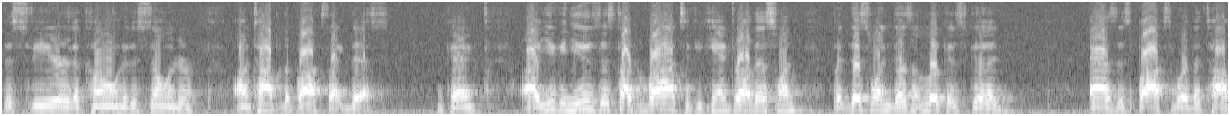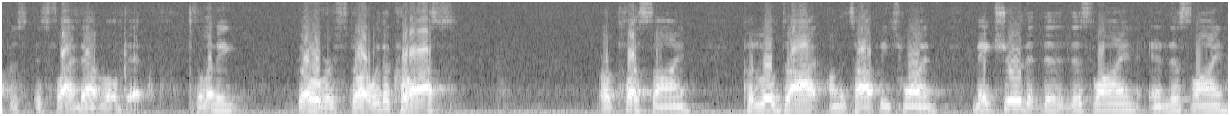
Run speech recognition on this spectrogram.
the sphere, the cone, or the cylinder on top of the box like this. Okay? Uh, you can use this type of box if you can't draw this one, but this one doesn't look as good as this box where the top is, is flattened out a little bit. So let me go over. Start with a cross or plus sign. Put a little dot on the top of each one. Make sure that the, this line and this line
